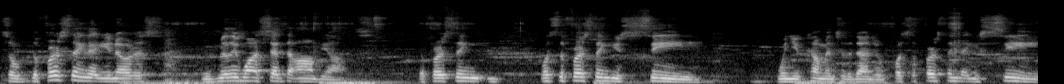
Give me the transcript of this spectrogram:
So the first thing that you notice, you really want to set the ambiance. The first thing, what's the first thing you see when you come into the dungeon? What's the first thing that you see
